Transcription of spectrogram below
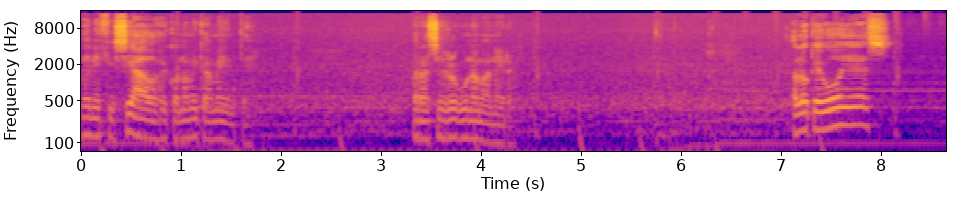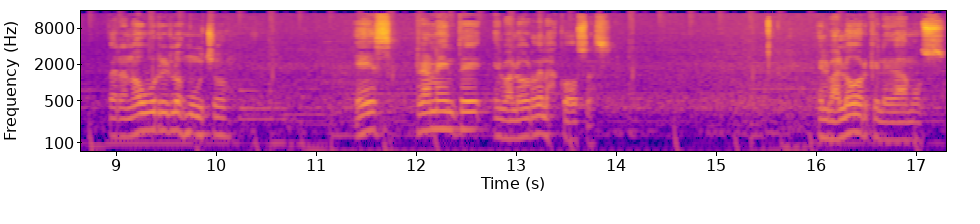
beneficiados económicamente, para decirlo de alguna manera. A lo que voy es, para no aburrirlos mucho, es realmente el valor de las cosas. El valor que le damos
